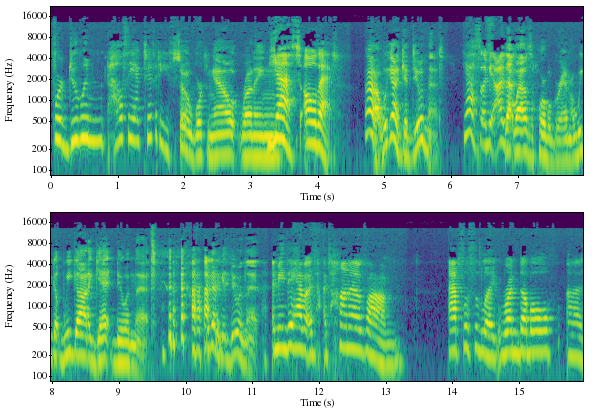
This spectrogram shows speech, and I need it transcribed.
for doing healthy activities. So working out, running. Yes, all that. Oh, we got to get doing that. Yes, I mean, I, That wow, was a horrible grammar. We got we got to get doing that. we got to get doing that. I mean, they have a, a ton of um, apps listed like Run Double, uh,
